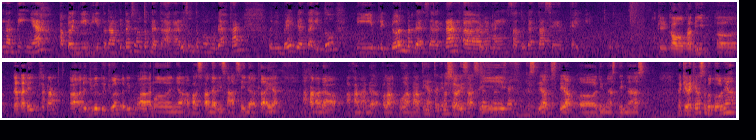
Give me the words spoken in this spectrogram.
nantinya apalagi di internal kita misalnya untuk data analis untuk memudahkan lebih baik data itu di breakdown berdasarkan uh, okay, memang okay. satu data set kayak gitu Oke, kalau tadi uh, dan tadi misalkan uh, ada juga tujuan tadi mau menya, apa standarisasi data ya akan ada akan ada bukan pelatihan tadi sosialisasi ke setiap setiap uh, dinas-dinas. Nah kira-kira sebetulnya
